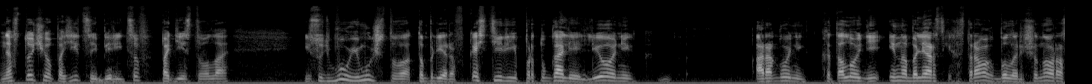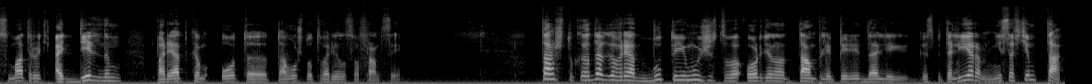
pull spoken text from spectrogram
Настойчивая позиция берийцев подействовала, и судьбу имущества тамплиеров Кастилии, Португалии, Леоне, Арагоне, Каталонии и на Балиарских островах было решено рассматривать отдельным порядком от э, того, что творилось во Франции. Так что, когда говорят, будто имущество ордена Тампли передали госпитальерам, не совсем так.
